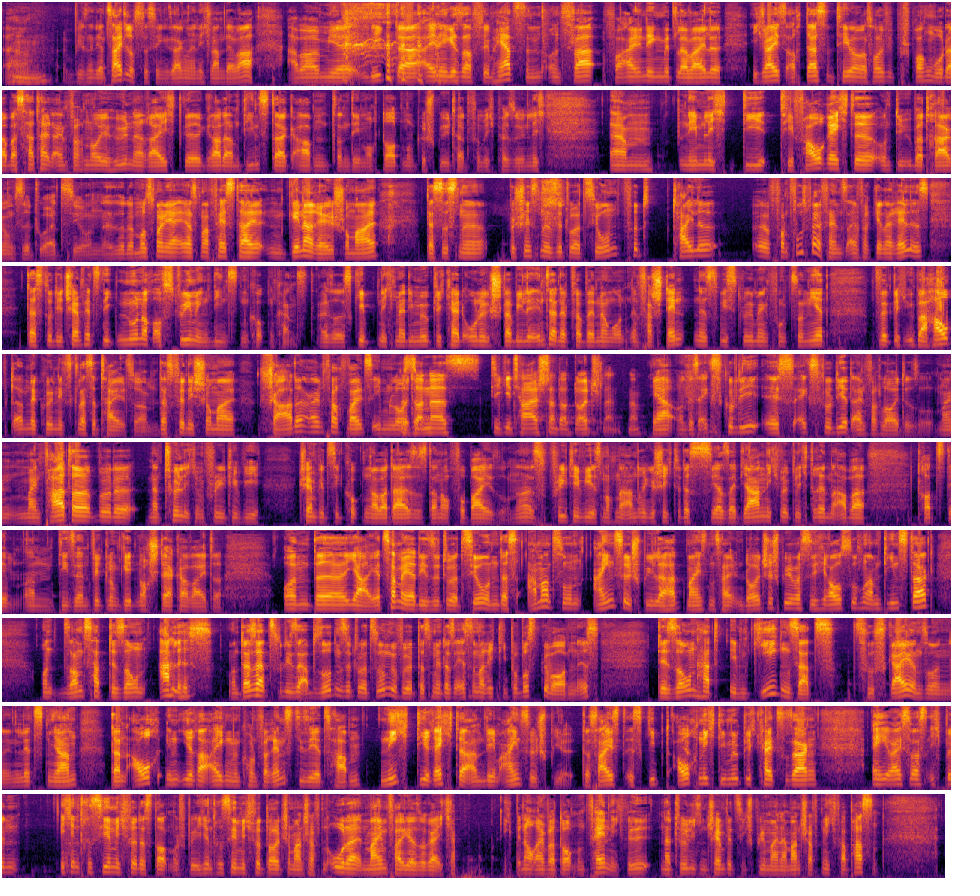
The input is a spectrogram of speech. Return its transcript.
Äh, mhm. Wir sind ja zeitlos, deswegen sagen wir nicht, wann der war. Aber mir liegt da einiges auf dem Herzen. Und zwar vor allen Dingen mittlerweile, ich weiß, auch das ist ein Thema, was häufig besprochen wurde, aber es hat halt einfach neue Höhen erreicht, gerade am Dienstagabend, an dem auch Dortmund gespielt hat, für mich persönlich ähm, nämlich die TV-Rechte und die Übertragungssituation. Also da muss man ja erstmal festhalten, generell schon mal, dass es eine beschissene Situation für Teile äh, von Fußballfans einfach generell ist, dass du die Champions League nur noch auf Streaming-Diensten gucken kannst. Also es gibt nicht mehr die Möglichkeit, ohne stabile Internetverbindung und ein Verständnis, wie Streaming funktioniert, wirklich überhaupt an der Königsklasse teilzuhaben. Das finde ich schon mal schade einfach, weil es eben Leute... Besonders Digitalstandort Deutschland, ne? Ja, und es, exkludi es exkludiert einfach Leute so. Mein, mein Vater würde natürlich im Free TV Champions League gucken, aber da ist es dann auch vorbei. So, ne? Das Free TV ist noch eine andere Geschichte, das ist ja seit Jahren nicht wirklich drin, aber trotzdem, ähm, diese Entwicklung geht noch stärker weiter. Und äh, ja, jetzt haben wir ja die Situation, dass Amazon Einzelspieler hat, meistens halt ein deutsches Spiel, was sie sich raussuchen am Dienstag. Und sonst hat The Zone alles. Und das hat zu dieser absurden Situation geführt, dass mir das erste Mal richtig bewusst geworden ist. The Zone hat im Gegensatz zu Sky und so in den letzten Jahren dann auch in ihrer eigenen Konferenz, die sie jetzt haben, nicht die Rechte an dem Einzelspiel. Das heißt, es gibt auch nicht die Möglichkeit zu sagen, ey, weißt du was, ich bin ich interessiere mich für das Dortmund-Spiel, ich interessiere mich für deutsche Mannschaften. Oder in meinem Fall ja sogar, ich, hab, ich bin auch einfach Dortmund-Fan, ich will natürlich ein Champions League-Spiel meiner Mannschaft nicht verpassen.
